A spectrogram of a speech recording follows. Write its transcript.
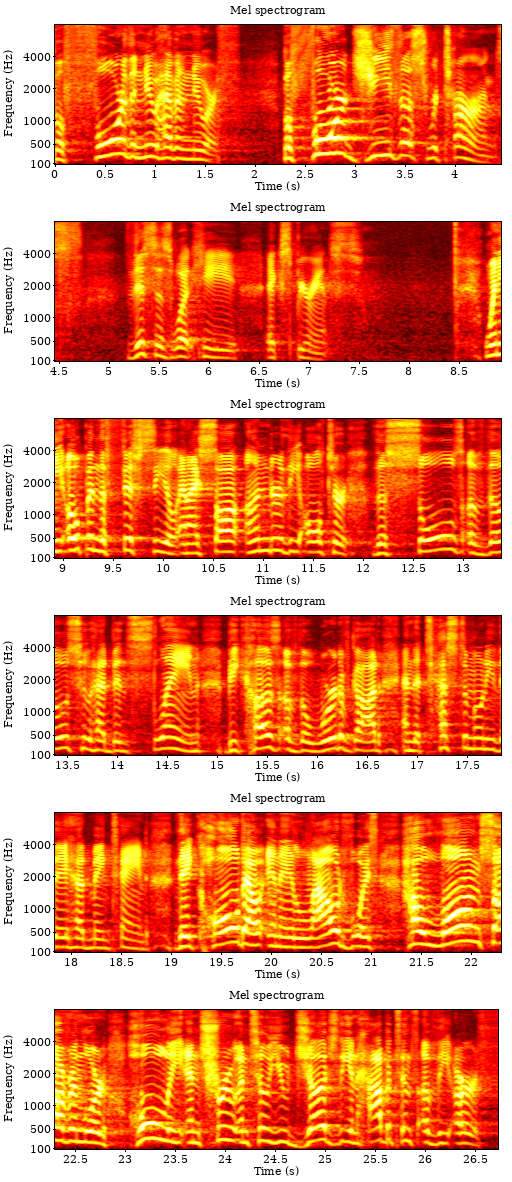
before the new heaven and new earth, before Jesus returns. This is what he experienced. When he opened the fifth seal, and I saw under the altar the souls of those who had been slain because of the word of God and the testimony they had maintained, they called out in a loud voice, How long, sovereign Lord, holy and true, until you judge the inhabitants of the earth?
